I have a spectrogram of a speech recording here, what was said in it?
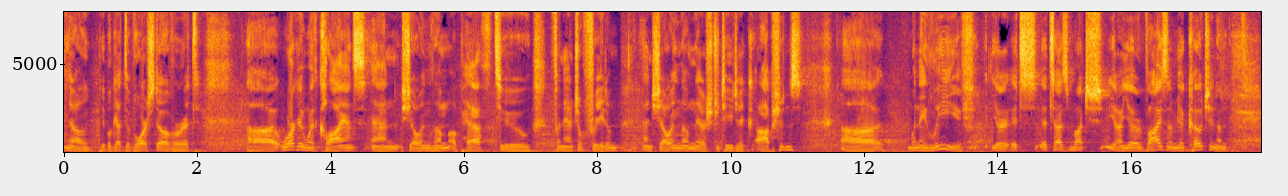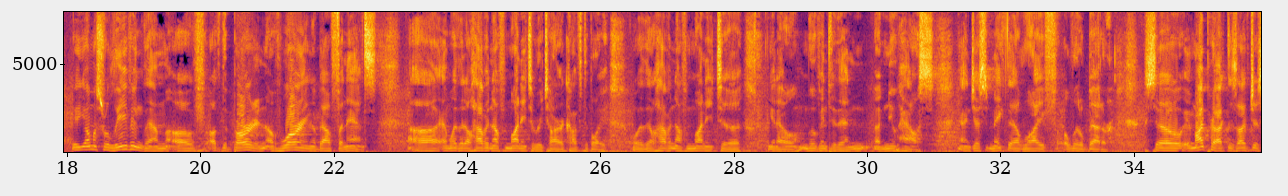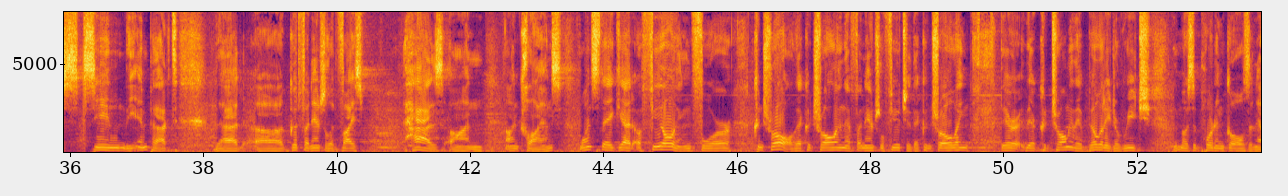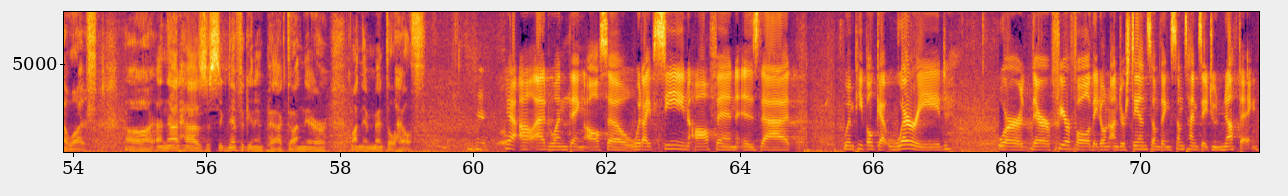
you know, people get divorced over it. Uh, working with clients and showing them a path to financial freedom and showing them their strategic options. Uh, when they leave, you're, it's it's as much you know you're advising them, you're coaching them, you're almost relieving them of, of the burden of worrying about finance uh, and whether they'll have enough money to retire comfortably, whether they'll have enough money to, you know, move into their n- a new house and just make their life a little better. So in my practice, I've just seen the impact that uh, good financial advice has on on clients once they get a feeling for control. They're controlling their financial future. They're controlling their they're controlling the ability to reach the most important goals in their life, uh, and that has a significant impact on their on their mental health. Yeah, I'll add one thing also. What I've seen often is that when people get worried or they're fearful, they don't understand something, sometimes they do nothing.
